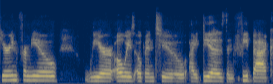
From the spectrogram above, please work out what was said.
hearing from you. We're always open to ideas and feedback.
